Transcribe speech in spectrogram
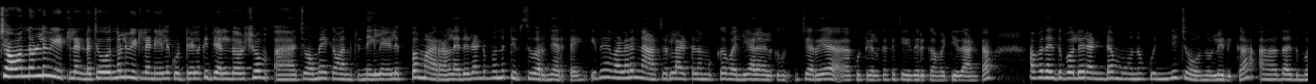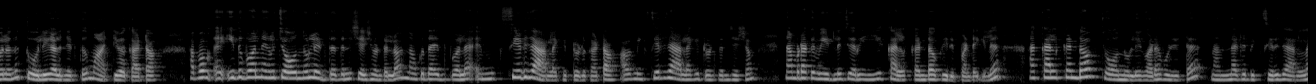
ചുവന്നുള്ളി വീട്ടിലുണ്ട്. ചുവന്നുള്ളി വീട്ടിലുണ്ടെങ്കിൽ കുട്ടികൾക്ക് ജലദോഷവും ചുമയൊക്കെ വന്നിട്ടുണ്ടെങ്കിൽ എളുപ്പം മാറാനുള്ള എന്റെ രണ്ട് മൂന്ന് ടിപ്സ് പറഞ്ഞു തരട്ടെ ഇത് വളരെ നാച്ചുറലായിട്ട് നമുക്ക് വലിയ ആളുകൾക്കും ചെറിയ കുട്ടികൾക്കൊക്കെ ചെയ്തെടുക്കാൻ പറ്റിയതാണ് കേട്ടോ അപ്പോൾ അത് ഇതുപോലെ രണ്ട് മൂന്ന് കുഞ്ഞ് ചുവന്നുള്ളി എടുക്കുക. അത് ഇതുപോലെ ഒന്ന് തൊലി കളഞ്ഞെടുത്ത് മാറ്റി വെക്കാം കേട്ടോ അപ്പം ഇതുപോലെ നിങ്ങൾ ചുവന്നുള്ളി എടുത്തതിന് ശേഷം ഉണ്ടല്ലോ നമുക്ക് ഇതുപോലെ മിക്സിയുടെ ജാറിലേക്ക് ഇട്ട് കൊടുക്കാം കേട്ടോ അപ്പോൾ മിക്സിയുടെ ജാറിലേക്ക് ഇട്ട് കൊടുത്തതിന് ശേഷം നമ്മുടെയൊക്കെ വീട്ടിൽ ചെറിയ കൽക്കണ്ടമൊക്കെ ഇരിപ്പുണ്ടെങ്കിൽ ആ കൽക്കണ്ടവും ചുവന്നുള്ളിയും കൂടെ കൂടിയിട്ട് നന്നായിട്ട് മിക്സിയുടെ ജാറിൽ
